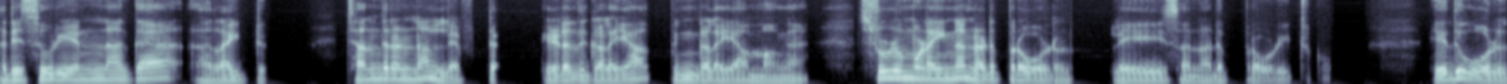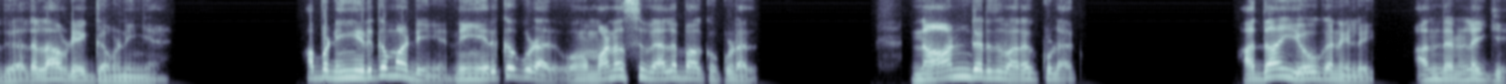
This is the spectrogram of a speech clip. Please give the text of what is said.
சரி சூரியன்னாக்கா ரைட்டு சந்திரன்னா லெஃப்ட் இடது கலையா பிங்கலையாம்பாங்க சுழுமுனைன்னா நடுப்புற ஓடுறது. லேசாக நடுப்புற ஓடிட்டுருக்கும். எது ஓடுது? அதெல்லாம் அப்படியே கவனிங்க. அப்போ நீங்கள் இருக்க மாட்டீங்க. நீங்கள் இருக்கக்கூடாது. உங்கள் மனசு வேலை பார்க்கக்கூடாது. நான்கிறது வரக்கூடாது. அதான் யோக நிலை. அந்த நிலைக்கு.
